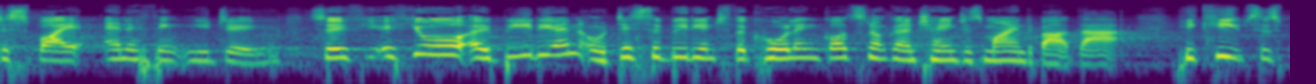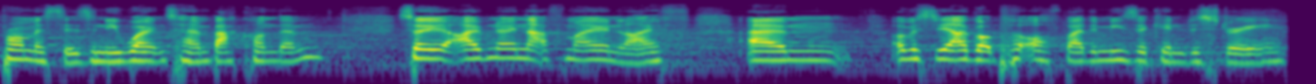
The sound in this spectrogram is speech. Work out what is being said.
despite anything you do. So if, if you're obedient or disobedient to the calling, God's not going to change his mind about that. He keeps his promises and he won't turn back on them. So I've known that for my own life. Um, obviously, I got put off by the music industry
